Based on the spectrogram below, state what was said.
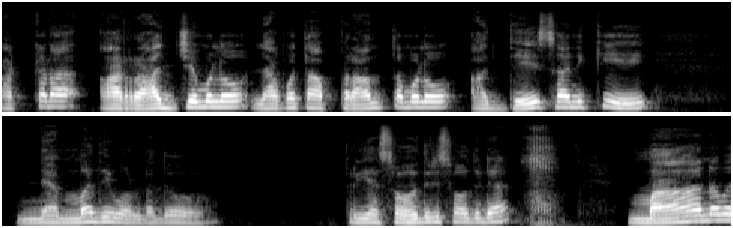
అక్కడ ఆ రాజ్యములో లేకపోతే ఆ ప్రాంతంలో ఆ దేశానికి నెమ్మది ఉండదు. ప్రియ సహోదరి సోదరుడా మానవ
